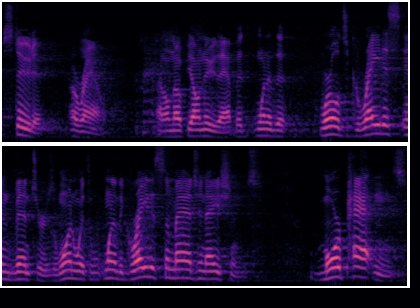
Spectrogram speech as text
student around. I don't know if y'all knew that, but one of the world's greatest inventors, one with one of the greatest imaginations, more patents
